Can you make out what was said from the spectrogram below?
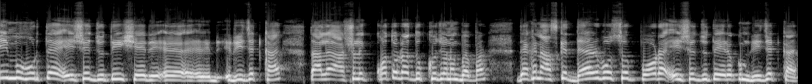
এই মুহূর্তে এসে যদি সে রিজেক্ট খায়, তাহলে আসলে কতটা দুঃখজনক ব্যাপার। দেখেন, আজকে দেড় বছর পর এসে যদি এরকম রিজেক্ট খায়,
